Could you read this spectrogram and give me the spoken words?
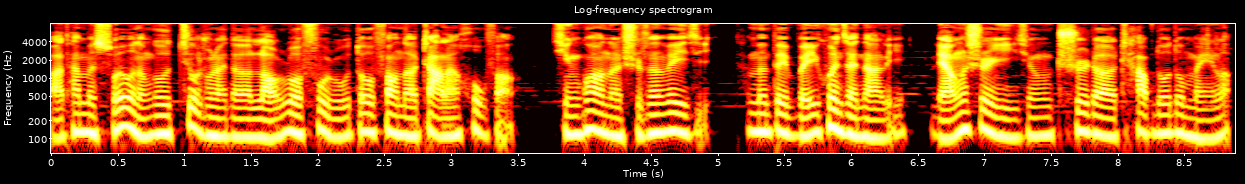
把他们所有能够救出来的老弱妇孺都放到栅栏后方。情况呢十分危急，他们被围困在那里，粮食已经吃的差不多都没了。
